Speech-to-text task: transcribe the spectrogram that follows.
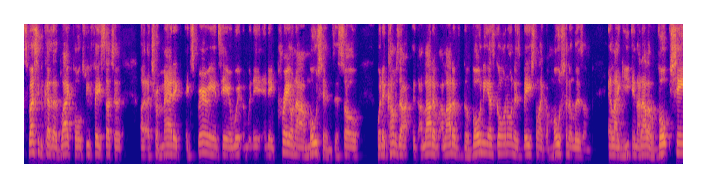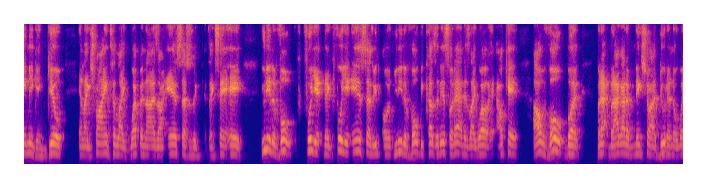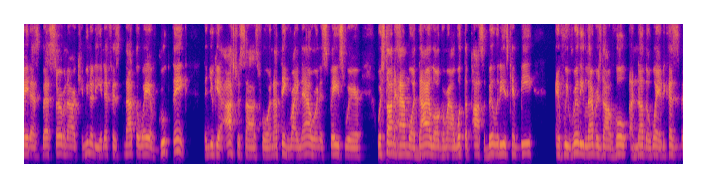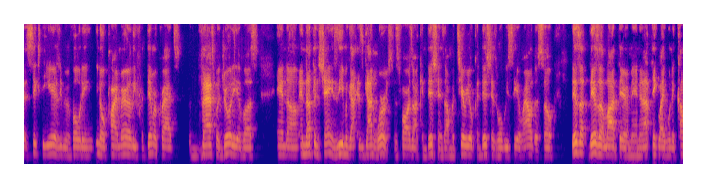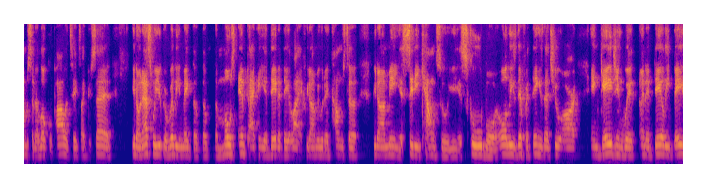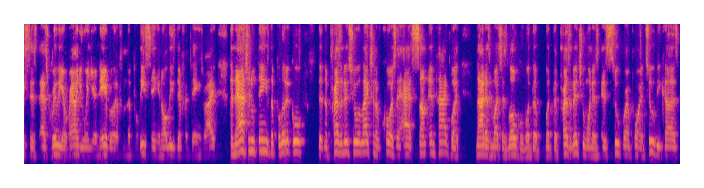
especially because as black folks, we face such a, a, a traumatic experience here where, they, and they prey on our emotions. And so when it comes to a lot of a lot of the voting that's going on is based on like emotionalism and like and a lot of vote shaming and guilt and like trying to like weaponize our ancestors, like, like saying, hey, you need to vote for your like for your ancestors, or you need to vote because of this or that. And it's like, well, okay, I'll vote, but but I, but I got to make sure I do it in a way that's best serving our community. And if it's not the way of group think, then you get ostracized for. And I think right now we're in a space where we're starting to have more dialogue around what the possibilities can be if we really leveraged our vote another way. Because it's been 60 years we've been voting, you know, primarily for Democrats, vast majority of us and um, and nothing's changed. It's even got it's gotten worse as far as our conditions, our material conditions, what we see around us. So there's a there's a lot there, man. And I think like when it comes to the local politics, like you said, you know, that's where you can really make the the, the most impact in your day to day life. You know what I mean? When it comes to you know what I mean, your city council, your school board, all these different things that you are engaging with on a daily basis that's really around you in your neighborhood from the policing and all these different things, right? The national things, the political, the, the presidential election, of course, it has some impact, but not as much as local. But the but the presidential one is, is super important too because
